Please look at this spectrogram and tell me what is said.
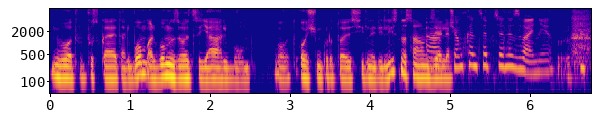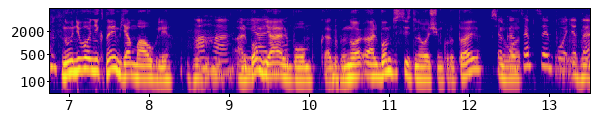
вот, выпускает альбом. Альбом называется «Я альбом». Вот, очень крутой, сильный релиз на самом А деле. в чем концепция названия? Ну, у него никнейм «Я Маугли». Ага. Альбом я, альбом, как бы. Но альбом действительно очень крутой. Все, концепция понята.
